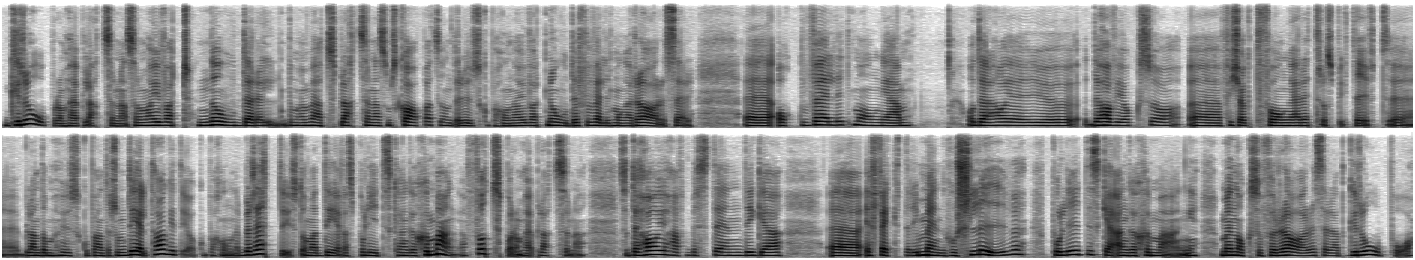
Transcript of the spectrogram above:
gro på de här platserna. Så de har ju varit noder, de här mötesplatserna som skapats under husockupationen har ju varit noder för väldigt många rörelser. Eh, och väldigt många och där har, jag ju, det har vi också eh, försökt fånga retrospektivt eh, bland de husockupanter som deltagit i ockupationer. Berättar just om att deras politiska engagemang har fötts på de här platserna. Så det har ju haft beständiga eh, effekter i människors liv. Politiska engagemang men också för rörelser att gro på.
